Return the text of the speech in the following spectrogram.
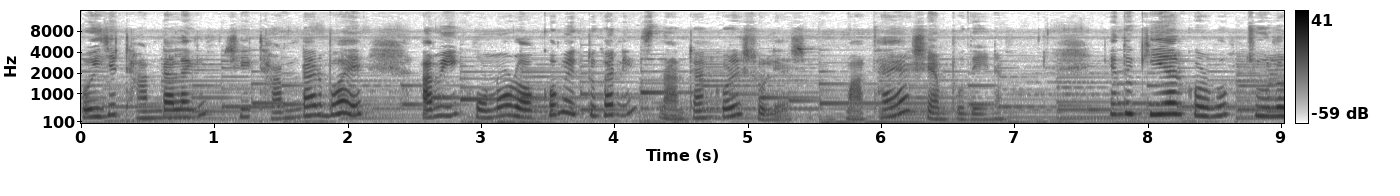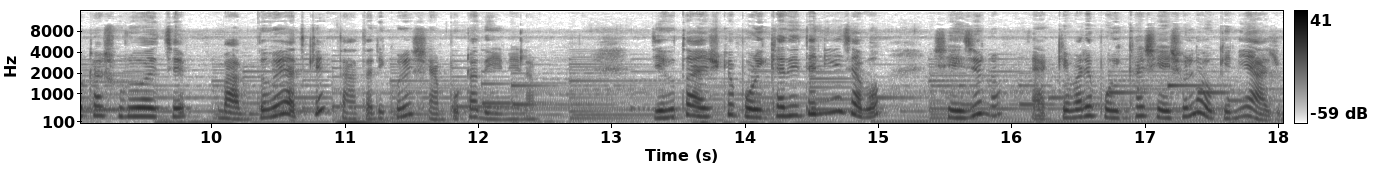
ওই যে ঠান্ডা লাগে, সেই ঠান্ডার ভয়ে আমি কোনো রকম একটুখানি স্নান টান করে চলে আসি। মাথায় আর শ্যাম্পু দেই না। কিন্তু কি আর করব? চুল ওঠা শুরু হয়েছে। বাধ্য হয়ে আজকে তাড়াতাড়ি করে শ্যাম্পুটা দিয়ে নিলাম। যেহেতু আয়ুষকে পরীক্ষা দিতে নিয়ে যাব, সেই জন্য একেবারে পরীক্ষা শেষ হলে ওকে নিয়ে আসব।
